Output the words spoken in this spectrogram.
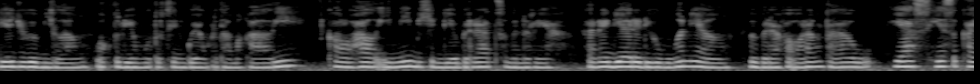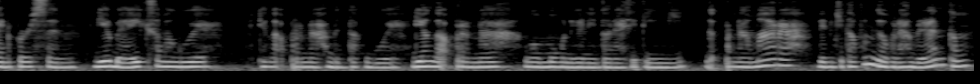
Dia juga bilang waktu dia mutusin gue yang pertama kali kalau hal ini bikin dia berat sebenarnya karena dia ada di hubungan yang beberapa orang tahu. Yes, he's a kind person. Dia baik sama gue. Dia nggak pernah bentak gue. Dia nggak pernah ngomong dengan intonasi tinggi. Nggak pernah marah. Dan kita pun nggak pernah berantem.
